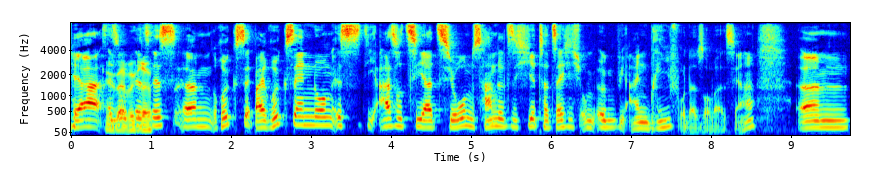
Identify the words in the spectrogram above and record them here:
Ja, dieser also Begriff. es ist ähm, Rückse bei Rücksendung ist die Assoziation, es handelt sich hier tatsächlich um irgendwie einen Brief oder sowas, ja. Ähm,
